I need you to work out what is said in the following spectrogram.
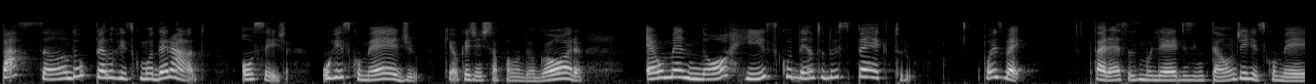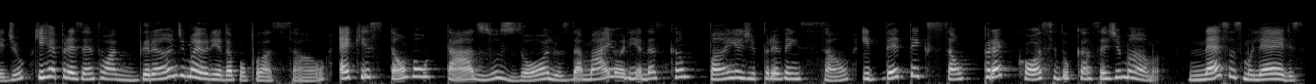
passando pelo risco moderado. Ou seja, o risco médio, que é o que a gente está falando agora, é o menor risco dentro do espectro. Pois bem, para essas mulheres, então, de risco médio, que representam a grande maioria da população, é que estão voltados os olhos da maioria das campanhas de prevenção e detecção precoce do câncer de mama. Nessas mulheres,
